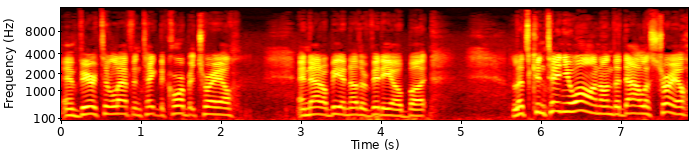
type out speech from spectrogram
and veer to the left and take the Corbett Trail and that'll be another video, but let's continue on on the Dallas Trail.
